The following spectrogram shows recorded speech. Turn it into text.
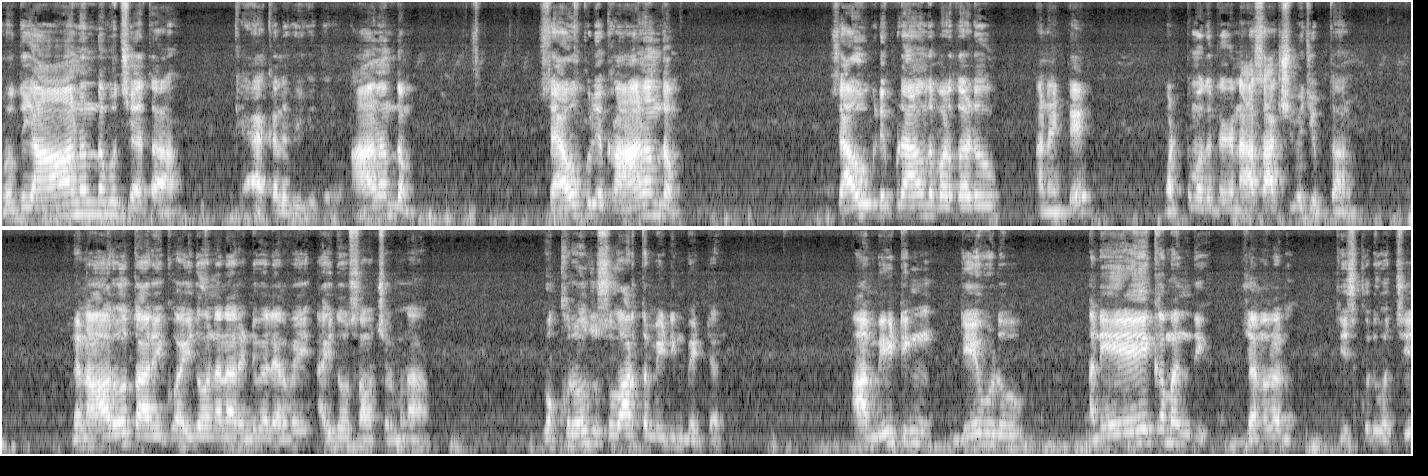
హృదయానందము చేత కేకలు వేయుదురు. ఆనందం సేవకుల యొక్క ఆనందం. సేవకుడు ఎప్పుడు ఆనందపడతాడు అని అంటే మొట్టమొదటిగా నా సాక్ష్యమే చెప్తాను. నేను ఆరో తారీఖు ఐదో నెల రెండు వేల ఇరవై ఐదో సంవత్సరమున ఒక్కరోజు సువార్త మీటింగ్ పెట్టారు ఆ మీటింగ్ దేవుడు అనేక మంది జనులను తీసుకుని వచ్చి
